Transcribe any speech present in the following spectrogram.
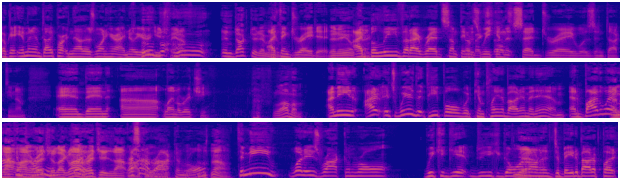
okay, Eminem, Dolly Parton. Now there's one here I know you're a huge fan of. who inducted him? I think Dre did. Did he? I believe that I read something That this weekend sense. that said Dre was inducting him, and then uh, Lionel Richie. Love him. I mean, I, it's weird that people would complain about Eminem. And by the way, I'm And not, not Lionel complaining. Richie. Like, Lionel Right. Richie's not That's rock not and roll. rock and roll. No. To me, what is rock and roll? We could get you could go on Yeah. on a debate about it, but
